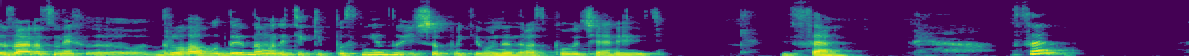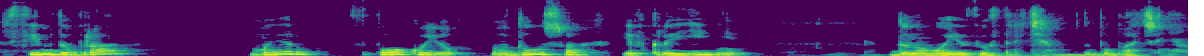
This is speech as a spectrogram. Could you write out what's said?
Зараз в них е, друга година, вони тільки поснідають, ще потім один раз повечеряють. І все. Все. Всім добра, миру, спокою в душах і в країні. До нової зустрічі. До побачення.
